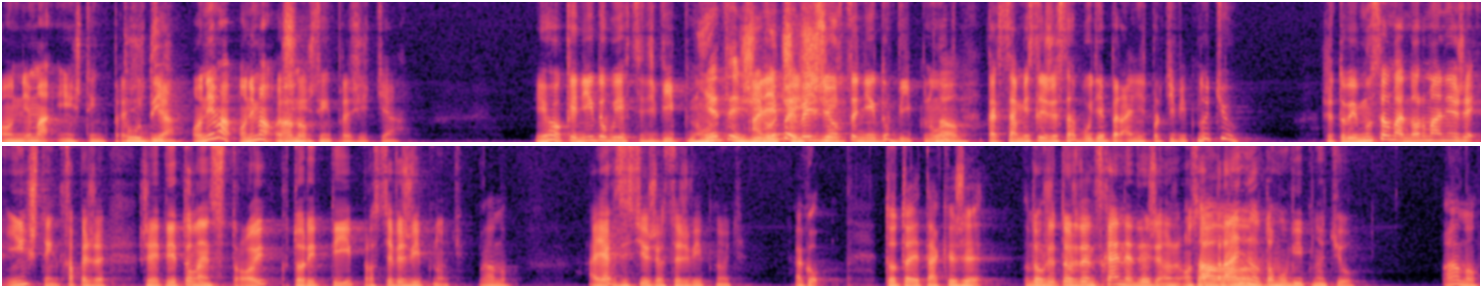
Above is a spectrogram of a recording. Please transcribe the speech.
on nemá inštinkt prežitia. Pudy. On nemá, on nemá inštinkt prežitia. Jeho keď niekto bude chcieť vypnúť Nie ten a nebude vedieť, že ho chce niekto vypnúť, no. tak sa myslí, že sa bude brániť proti vypnutiu. Že to by musel mať normálne, že inštinkt. Chápe, že, že je to len stroj, ktorý ty proste vieš vypnúť. Áno. A jak zistíš, že chceš vypnúť? Ako, toto je také, že to už, to už ten Skynet, vieš, on, on sa áno, bránil tomu vypnutiu. Áno.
